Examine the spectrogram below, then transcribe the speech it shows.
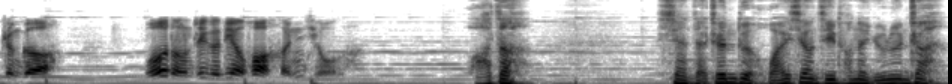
郑哥，我等这个电话很久了。华子，现在针对怀乡集团的舆论战，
